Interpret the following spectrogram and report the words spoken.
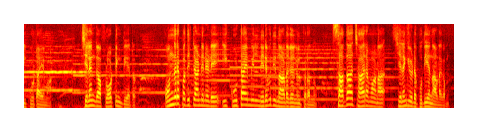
ഈ കൂട്ടായ്മ. ചിലങ്ക ഫ്ലോട്ടിംഗ് തിയേറ്റർ. ഒന്നര പതിറ്റാണ്ടിനിടെ ഈ കൂട്ടായ്മയിൽ നിരവധി നാടകങ്ങൾ പിറന്നു. സദാചാരമാണ് ചിലങ്കയുടെ പുതിയ നാടകം.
